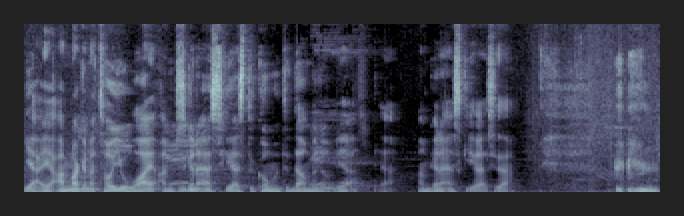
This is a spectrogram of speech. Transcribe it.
yeah yeah i'm not gonna tell you why. I'm just gonna ask you guys to comment it down below. Yeah yeah i'm gonna ask you guys that.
